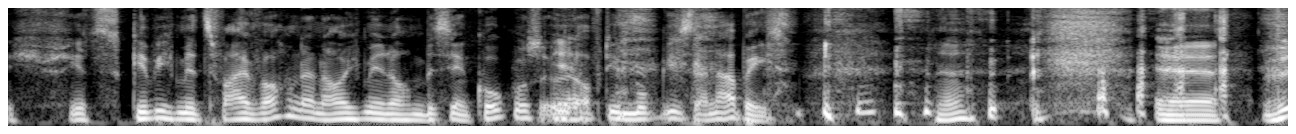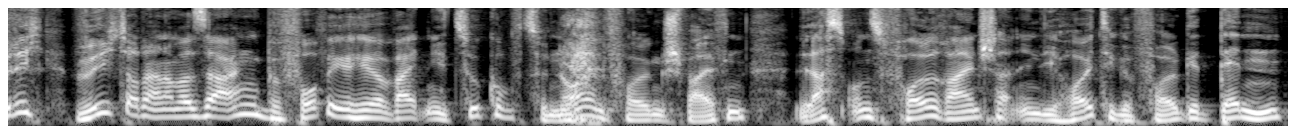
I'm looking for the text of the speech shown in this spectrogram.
ich, jetzt gebe ich mir zwei Wochen, dann haue ich mir noch ein bisschen Kokosöl Ja. auf die Muckis, dann hab ich's. äh, würde ich, würde ich doch dann aber sagen, bevor wir hier weit in die Zukunft zu neuen Folgen schweifen, lass uns voll reinstarten in die heutige Folge, denn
